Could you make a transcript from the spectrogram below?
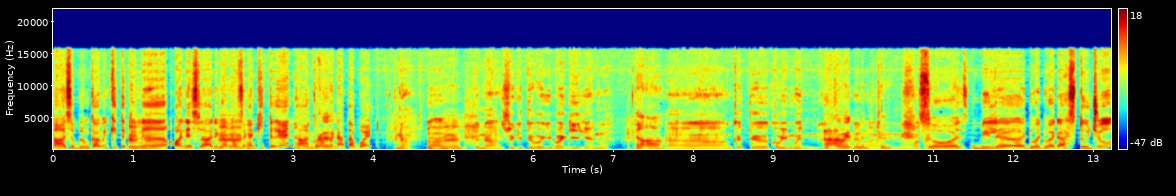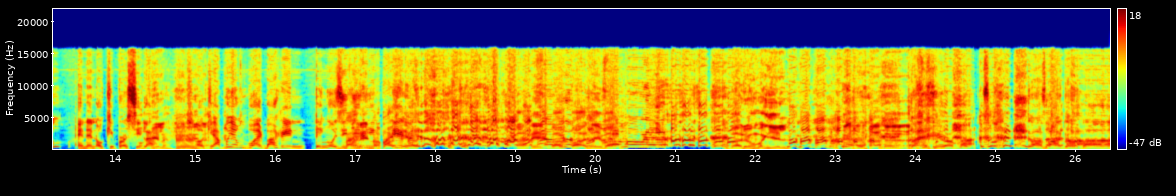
uh, sebelum kahwin kita kena honest lah dengan pasangan kita kan. Ha, korang Betul. pernah tak buat? Pernah mm Pernah So kita bagi-bagikan lah Uh-uh. uh, Kata komitmen Ah, ah. Komitmen, betul. rumah tangga. So bila dua-dua dah setuju and then okay proceed Okey lah. lah, proceed lah. okay apa Benda yang tu. buat Bahrain tengok Zizi Bahrain ni? bapak Eh, dia. Bahrain bapak saya bah. Bah ada orang panggil Baik bapak. Tu abah tu abah.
